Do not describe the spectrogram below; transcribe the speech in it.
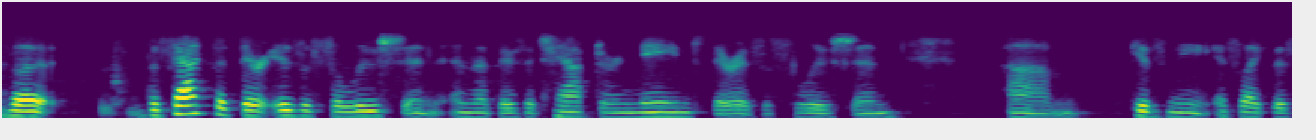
the the fact that there is a solution and that there's a chapter named there is a solution um, gives me it's like this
